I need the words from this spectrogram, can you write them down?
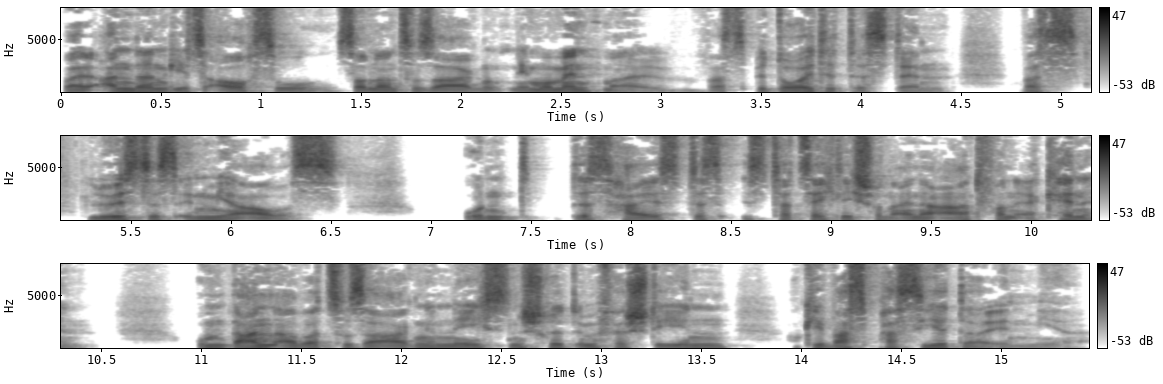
weil anderen geht's auch so, sondern zu sagen, nee, Moment mal, was bedeutet das denn? Was löst es in mir aus? Und das heißt, das ist tatsächlich schon eine Art von Erkennen. Um dann aber zu sagen, im nächsten Schritt, im Verstehen, okay, was passiert da in mir?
